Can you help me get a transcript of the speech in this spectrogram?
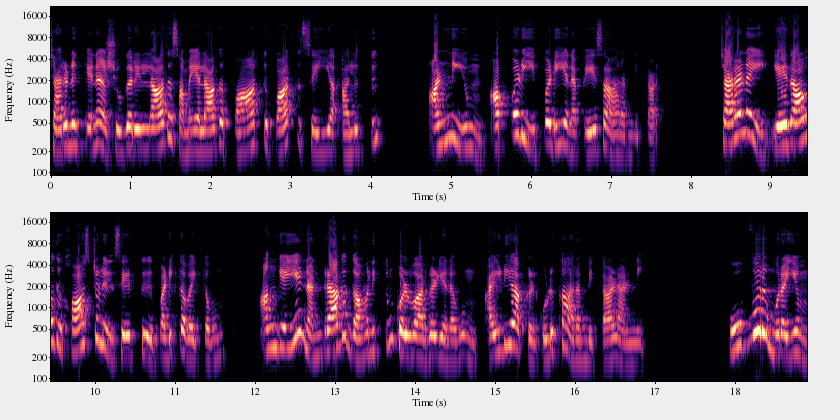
சரணுக்கென சுகர் இல்லாத சமையலாக பார்த்து பார்த்து செய்ய அழுத்து அண்ணியும் அப்படி இப்படி என பேச ஆரம்பித்தாள். சரணை ஏதாவது ஹாஸ்டலில் சேர்த்து படிக்க வைக்கவும் அங்கேயே நன்றாக கவனித்தும் கொள்வார்கள் எனவும் ஐடியாக்கள் கொடுக்க ஆரம்பித்தாள் அண்ணி. ஒவ்வொரு முறையும்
